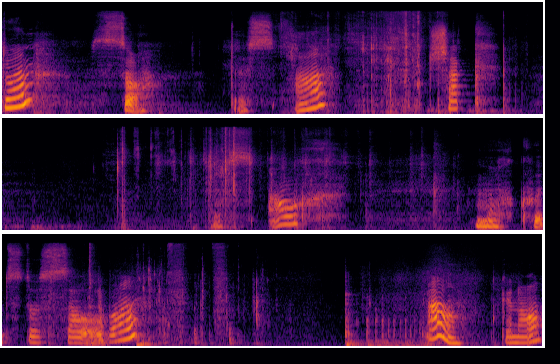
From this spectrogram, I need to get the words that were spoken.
tun. So, das auch. Tschack. Das auch. Mach kurz das sauber. Ah, genau.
